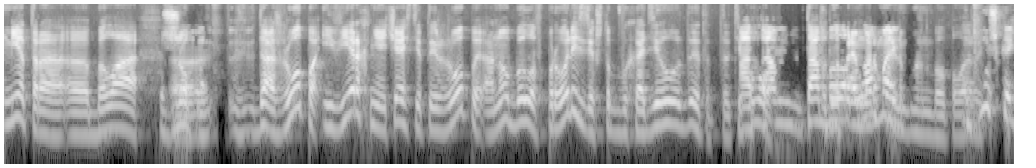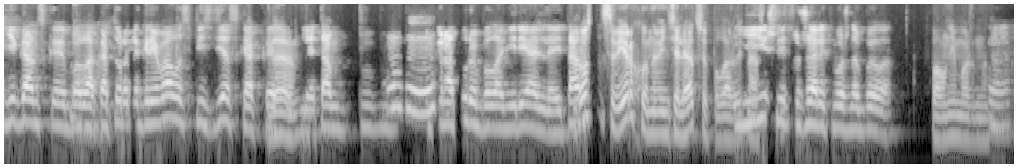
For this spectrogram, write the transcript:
полметра э, была э, Жопа. в- да, жопа, и верхняя часть этой жопы, оно было в прорезях, чтобы выходил этот э, А тепло. там, там Тут была прям лампа, нормально можно было положить. пушка гигантская была, которая нагревалась пиздец, как Да. это, блядь, там Мгм. температура была нереальная. И там Просто сверху на вентиляцию положить. надо. яичницу жарить можно было. Вполне можно. Да.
